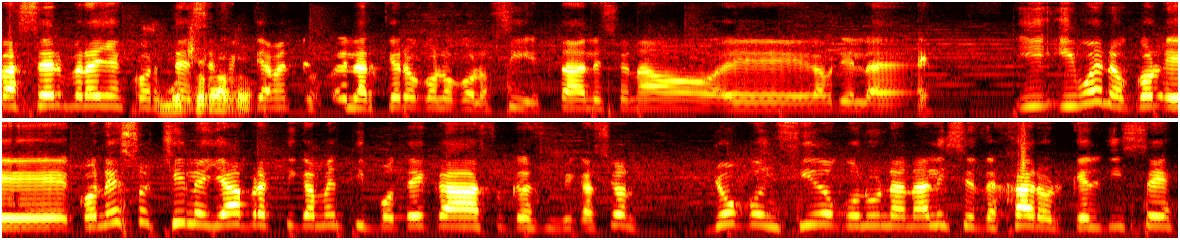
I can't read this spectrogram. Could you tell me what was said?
va a ser Brian Cortés, efectivamente, el arquero Colo Colo. Sí, está lesionado Gabriel Arias. Y, bueno, con, con, eso Chile ya prácticamente hipoteca su clasificación yo coincido con un análisis de Harold, que él dice,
